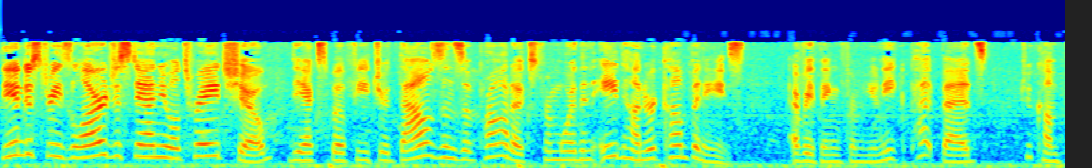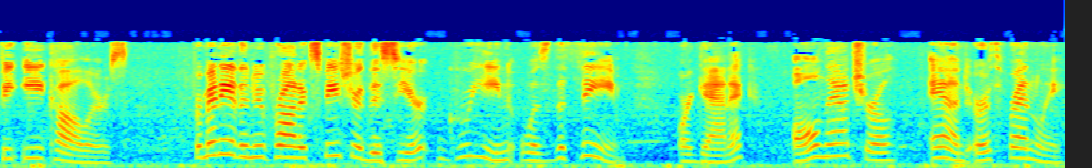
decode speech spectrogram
The industry's largest annual trade show, the expo featured thousands of products from more than 800 companies, everything from unique pet beds to comfy e-collars. For many of the new products featured this year, green was the theme. Organic, all natural, and earth friendly.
